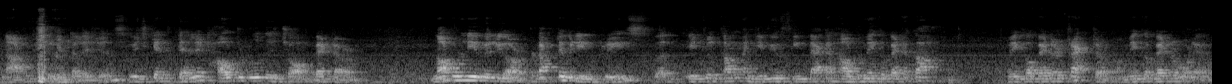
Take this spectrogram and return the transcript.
an artificial intelligence, which can tell it how to do this job better. Not only will your productivity increase, but it will come and give you feedback on how to make a better car, make a better tractor, or make a better whatever.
